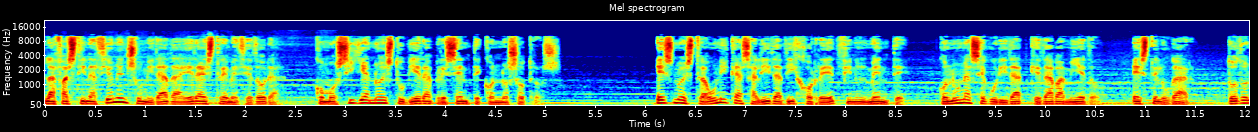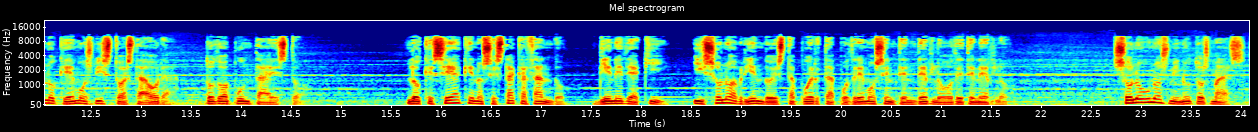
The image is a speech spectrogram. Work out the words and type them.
La fascinación en su mirada era estremecedora, como si ya no estuviera presente con nosotros. Es nuestra única salida, dijo Reed finalmente, con una seguridad que daba miedo, este lugar, todo lo que hemos visto hasta ahora, todo apunta a esto. Lo que sea que nos está cazando, viene de aquí, y solo abriendo esta puerta podremos entenderlo o detenerlo. Solo unos minutos más,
